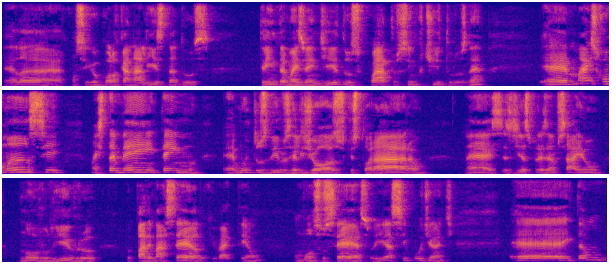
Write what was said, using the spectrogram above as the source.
Ela conseguiu colocar na lista dos 30 mais vendidos, quatro, cinco títulos, né? É mais romance, mas também tem é, muitos livros religiosos que estouraram, né? Esses dias, por exemplo, saiu um novo livro do Padre Marcelo, que vai ter um, um bom sucesso, e assim por diante. É, então,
